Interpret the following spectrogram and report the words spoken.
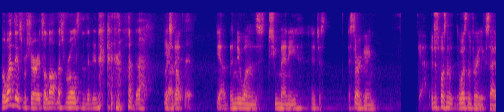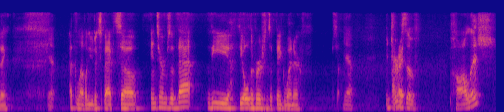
But one thing's for sure, it's a lot less rolls than the new Necromunda, which Yeah, they- helped it. Yeah, the new one's too many. It just it started getting yeah, it just wasn't it wasn't very exciting. Yeah. At the level you'd expect. So in terms of that, the the older version's a big winner. So Yeah. In terms right. of polish,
